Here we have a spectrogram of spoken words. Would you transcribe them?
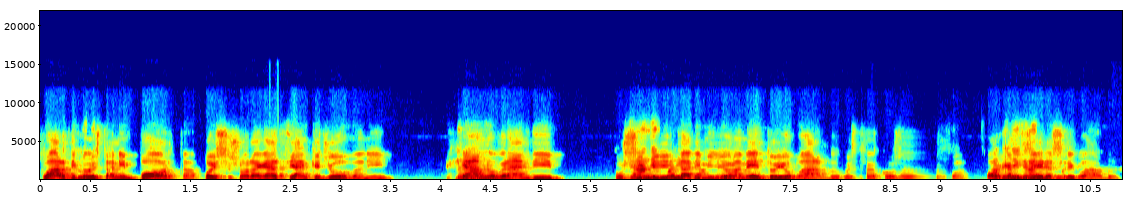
guardi come stanno in porta. Poi se sono ragazzi anche giovani che Bravo. hanno grandi possibilità grandi di miglioramento, io guardo questa cosa qua. Porca miseria se le guardo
